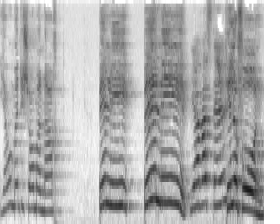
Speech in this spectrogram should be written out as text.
Ja, Moment, ich schau mal nach. Billy! Billy! Ja, was denn? Telefon!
